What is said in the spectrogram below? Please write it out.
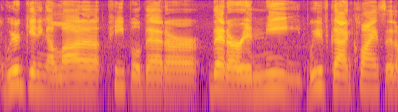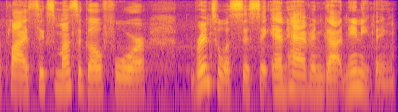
we're getting a lot of people that are that are in need. We've gotten clients that applied six months ago for rental assistance and haven't gotten anything.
